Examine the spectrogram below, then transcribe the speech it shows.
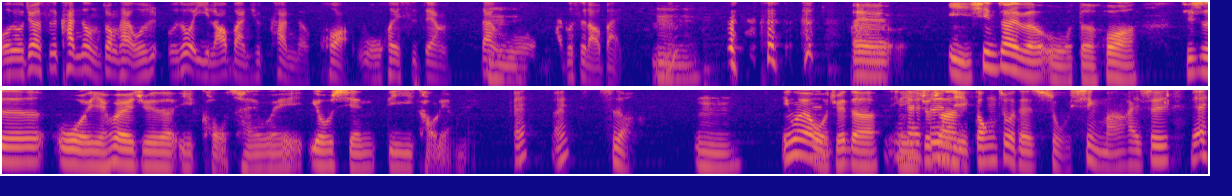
我我觉得是看这种状态。我是我如果以老板去看的话，我会是这样，但嗯我还不是老板。嗯，嗯，呃，以现在的我的话，其实我也会觉得以口才为优先第一考量呢。哎哎，是哦，嗯，因为我觉得应该你就是算你工作的属性吗？还是你哎，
